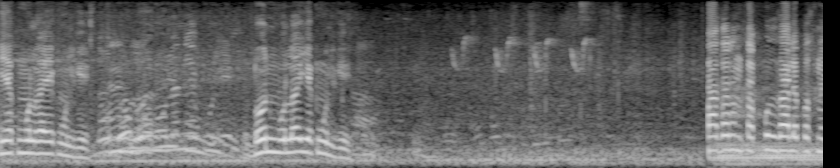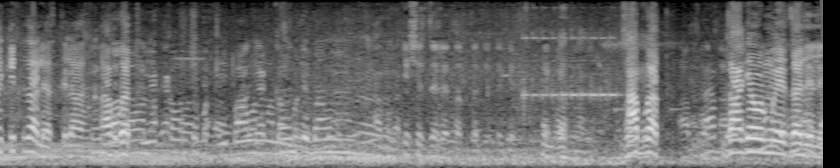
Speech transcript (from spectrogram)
एक मुलगा एक मुलगी. दोन मुलं एक मुलगी साधारणतः पूल झाल्यापासून किती झाले असतील अपघात? केसेस. अपघात? जागेवर मयत झालेले.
